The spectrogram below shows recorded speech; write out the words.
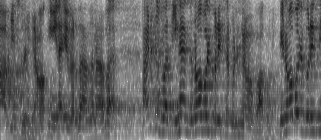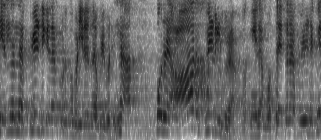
அப்படின்னு சொல்லியிருக்காங்க. ஓகேங்களா இவர் தான் அந்த நபர். அடுத்து பார்த்தீங்கன்னா இந்த நோபல் பரிசை பற்றி நம்ம பார்க்கணும். நோபல் பரிசு எந்தெந்த ஃபீல்டுக்கு தான் கொடுக்கப்படுகிறது அப்படி பார்த்தீங்கன்னா ஒரு ஆறு ஃபீல்டு கொடுக்குறாங்க ஓகேங்களா மொத்தம் எத்தனை ஃபீல்டுக்கு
